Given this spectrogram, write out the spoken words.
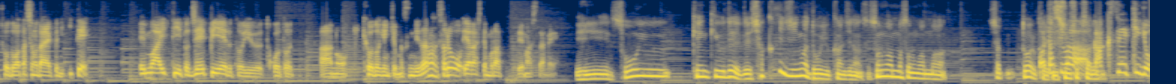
ちょうど私の大学にいて MIT と JPL というところとあの共同研究を結んでいたのでそれをやらせてもらってましたね。えー、そういう研究でで社会人はどういう感じなんですか？そのまんまそのまんま社とある会社に私は就職される。学生起業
